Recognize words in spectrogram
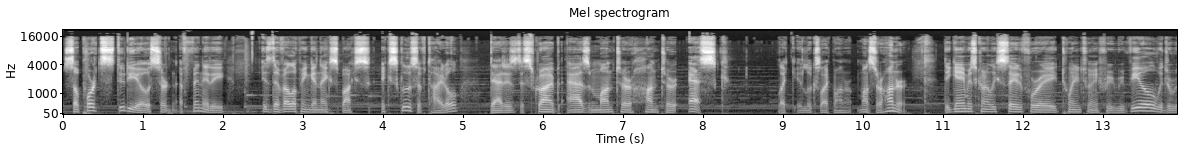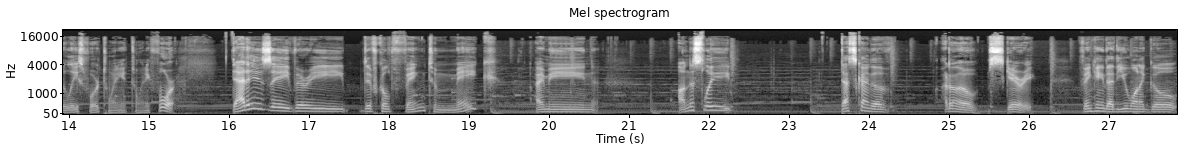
Support Studio Certain Affinity is developing an Xbox exclusive title that is described as Monster Hunter esque. Like it looks like Monster Hunter. The game is currently slated for a 2023 reveal with a release for 2024. That is a very difficult thing to make. I mean, honestly, that's kind of, I don't know, scary. Thinking that you want to go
